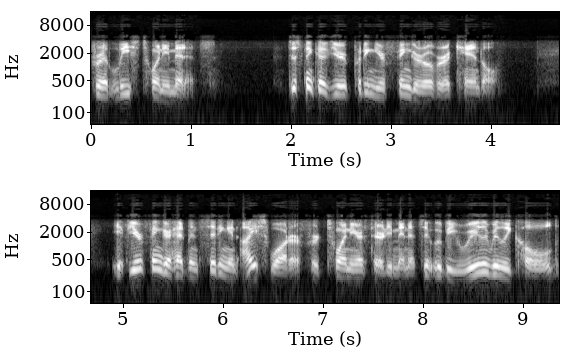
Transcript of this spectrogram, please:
for at least 20 minutes. Just think of your putting your finger over a candle. If your finger had been sitting in ice water for 20 or 30 minutes, it would be really, really cold.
